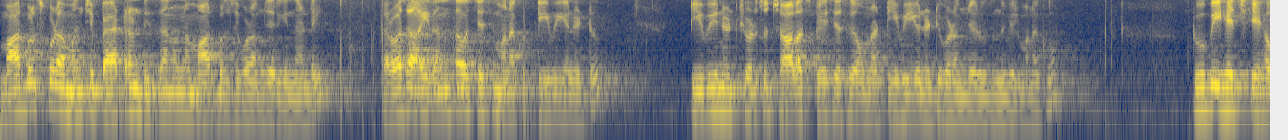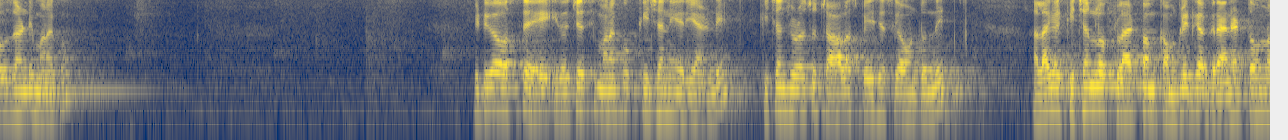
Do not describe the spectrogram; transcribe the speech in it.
మార్బుల్స్ కూడా మంచి ప్యాటర్న్ డిజైన్ ఉన్న మార్బుల్స్ ఇవ్వడం జరిగిందండి. తర్వాత ఇదంతా వచ్చేసి మనకు టీవీ యూనిట్. టీవీ యూనిట్ చూడొచ్చు. చాలా స్పేసియస్గా ఉన్న టీవీ యూనిట్ ఇవ్వడం జరుగుతుంది వీళ్ళు మనకు. టూ బీహెచ్కే హౌస్ అండి మనకు. ఇటుగా వస్తే ఇది వచ్చేసి మనకు కిచెన్ ఏరియా అండి. కిచెన్ చూడొచ్చు. చాలా స్పేసియస్గా ఉంటుంది. అలాగే కిచెన్లో ప్లాట్ఫామ్ కంప్లీట్గా గ్రానైట్తో ఉన్న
